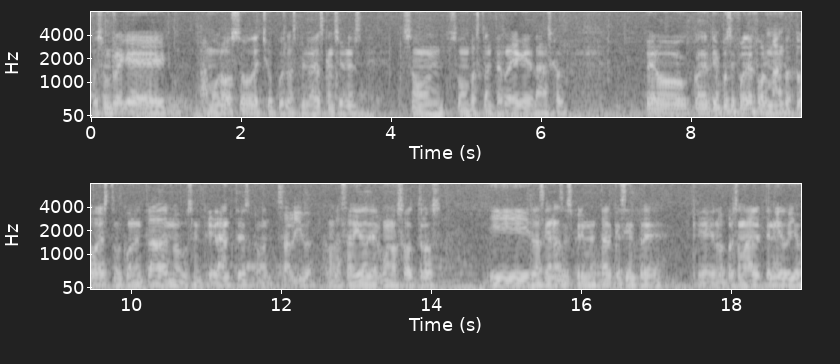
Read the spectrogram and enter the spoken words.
pues un reggae amoroso. De hecho, pues las primeras canciones son, son bastante reggae, dancehall. Pero con el tiempo se fue deformando todo esto con la entrada de nuevos integrantes, con, Salida. con la salida de algunos otros y las ganas de experimentar que siempre, que en lo personal he tenido yo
